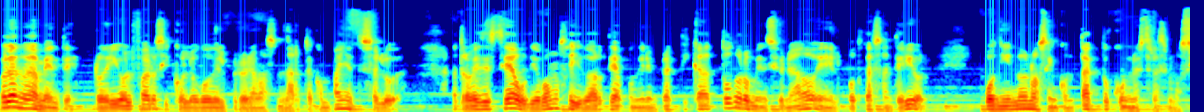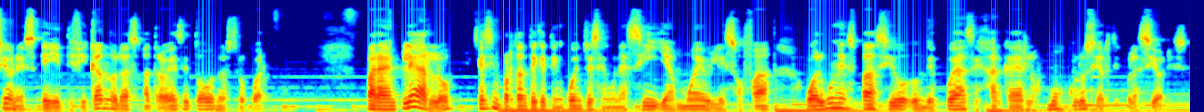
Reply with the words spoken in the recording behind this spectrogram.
Hola nuevamente, Rodrigo Alfaro, psicólogo del programa Sonar Te Acompaña, te saluda. A través de este audio vamos a ayudarte a poner en práctica todo lo mencionado en el podcast anterior, poniéndonos en contacto con nuestras emociones e identificándolas a través de todo nuestro cuerpo. Para emplearlo, es importante que te encuentres en una silla, mueble, sofá o algún espacio donde puedas dejar caer los músculos y articulaciones.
